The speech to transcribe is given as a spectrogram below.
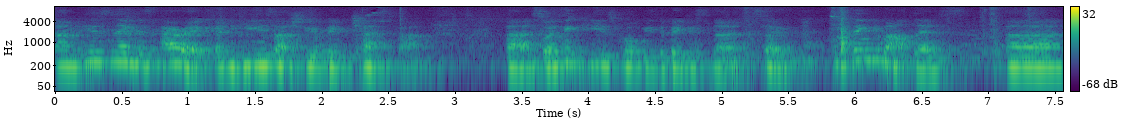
Um, his name is Eric, and he is actually a big chess fan. Uh, so I think he is probably the biggest nerd. So to think about this, uh,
